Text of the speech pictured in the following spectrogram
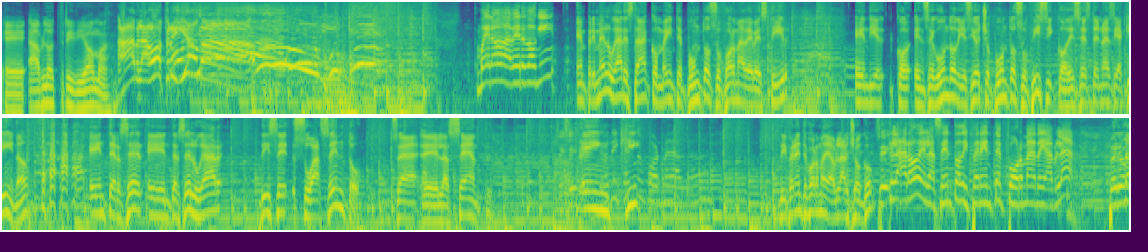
Eh, hablo otro idioma. ¡Habla otro idioma! Bueno, a ver, Doggy. En primer lugar está con 20 puntos su forma de vestir. En, die- co- en segundo, 18 puntos su físico. Dice, este no es de aquí, ¿no? en, tercer, en tercer lugar, dice su acento. O sea, el acento. En Dije qui- su forma de hablar. diferente forma de hablar, Choco. Claro, el acento diferente, forma de hablar. Pero, No.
